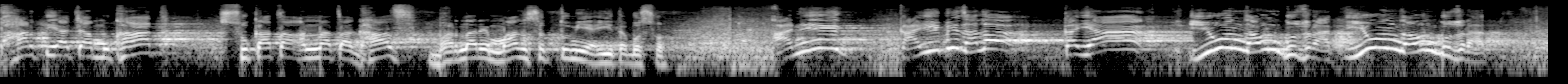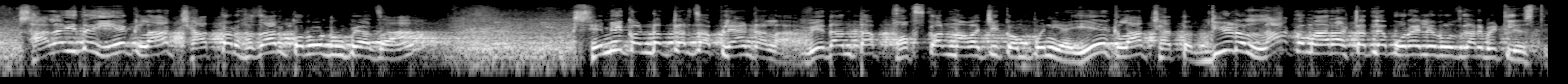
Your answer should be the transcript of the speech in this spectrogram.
भारतीयाच्या मुखात सुखाचा अन्नाचा घास भरणारे माणसं तुम्ही आहे इथं बसून. आणि काही बी झालं का या येऊन जाऊन गुजरात येऊन जाऊन गुजरात. साला इथं एक लाख शहात्तर हजार करोड रुपयाचा सेमी कंडक्टरचा प्लॅन्ट आला. वेदांता फॉक्सकॉन नावाची कंपनी आहे. एक लाख शहात्तर दीड लाख महाराष्ट्रातल्या पोरायला रोजगार भेटले असते.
